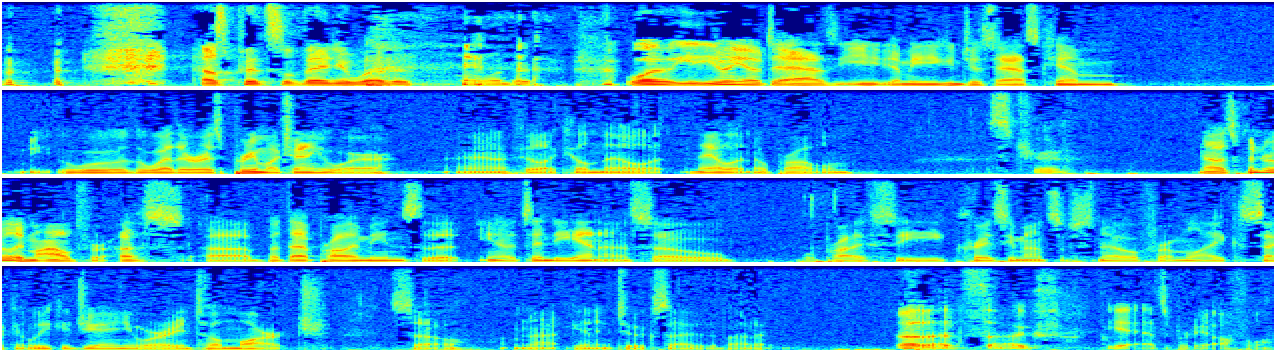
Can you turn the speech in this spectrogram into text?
How's Pennsylvania weather? I wonder. Well, you you don't even have to ask. You, I mean, you can just ask him where the weather is pretty much anywhere, and I feel like he'll nail it. Nail it, no problem. It's true. No, it's been really mild for us, uh, but that probably means that you know it's Indiana, so we'll probably see crazy amounts of snow from like second week of January until March. So I'm not getting too excited about it. Oh, that sucks. Yeah, it's pretty awful.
